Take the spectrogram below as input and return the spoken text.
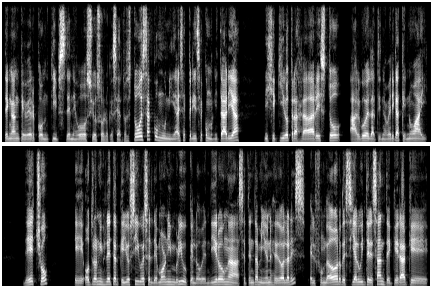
tengan que ver con tips de negocios o lo que sea. Entonces, toda esa comunidad, esa experiencia comunitaria, dije, quiero trasladar esto a algo de Latinoamérica que no hay. De hecho, eh, otro newsletter que yo sigo es el de Morning Brew, que lo vendieron a 70 millones de dólares. El fundador decía algo interesante, que era que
